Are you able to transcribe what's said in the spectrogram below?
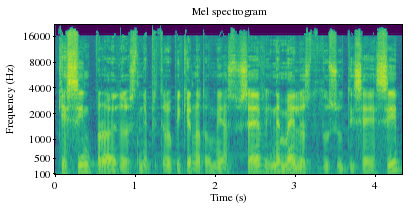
και συμπρόεδρος στην Επιτροπή Καινοτομίας του ΣΕΒ. Είναι μέλος του Δουσού της ΕΕΣΥΠ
